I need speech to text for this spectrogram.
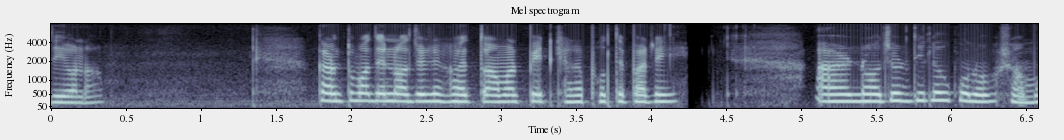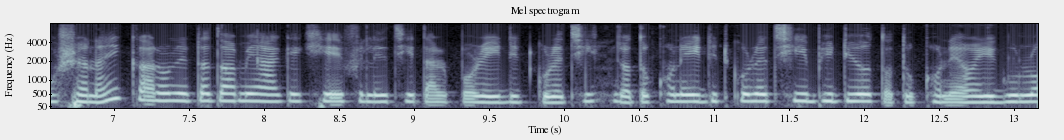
দিও না। কারণ তোমাদের নজরে হয়তো আমার পেট খারাপ হতে পারে। আর নজর দিলেও কোনো সমস্যা নাই, কারণ এটা তো আমি আগে খেয়ে ফেলেছি, তারপরে এডিট করেছি। যতক্ষণে এডিট করেছি ভিডিও, ততক্ষণে এগুলো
